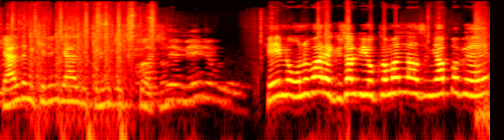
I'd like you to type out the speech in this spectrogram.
Geldi mi kilin geldi kilin geçmiş olsun. Vuruyorum. Fehmi onu var ya güzel bir yoklaman lazım yapma be.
